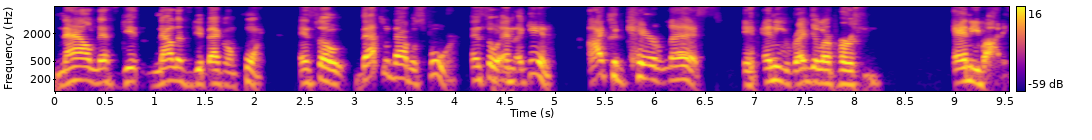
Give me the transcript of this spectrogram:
Now let's get now let's get back on point. And so that's what that was for. And so, and again, I could care less if any regular person, anybody,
